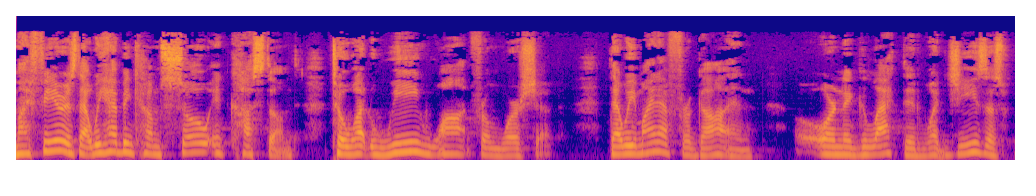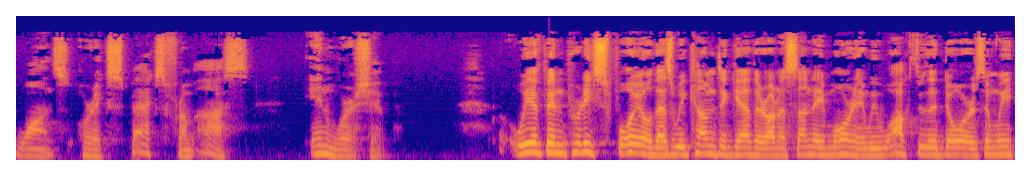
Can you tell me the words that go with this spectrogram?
My fear is that we have become so accustomed to what we want from worship that we might have forgotten or neglected what Jesus wants or expects from us in worship we have been pretty spoiled as we come together on a Sunday morning. We walk through the doors and we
